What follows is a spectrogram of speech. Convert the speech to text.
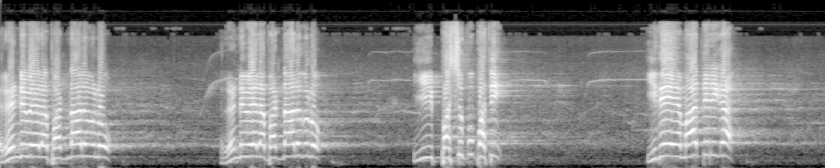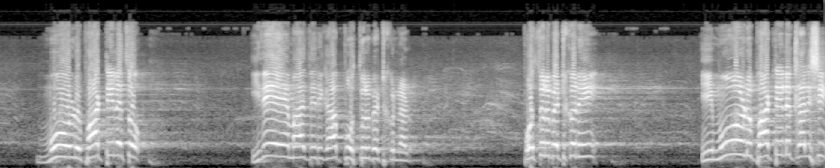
రెండు వేల పద్నాలుగులో రెండు వేల పద్నాలుగులో ఈ పసుపు పతి ఇదే మాదిరిగా మూడు పార్టీలతో ఇదే మాదిరిగా పొత్తులు పెట్టుకున్నాడు. పొత్తులు పెట్టుకొని ఈ మూడు పార్టీలు కలిసి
